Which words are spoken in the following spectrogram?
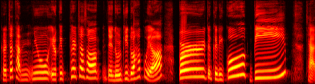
그렇죠 담요 이렇게 펼쳐서 이제 놀기도 하고요. bird 그리고 bee 자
